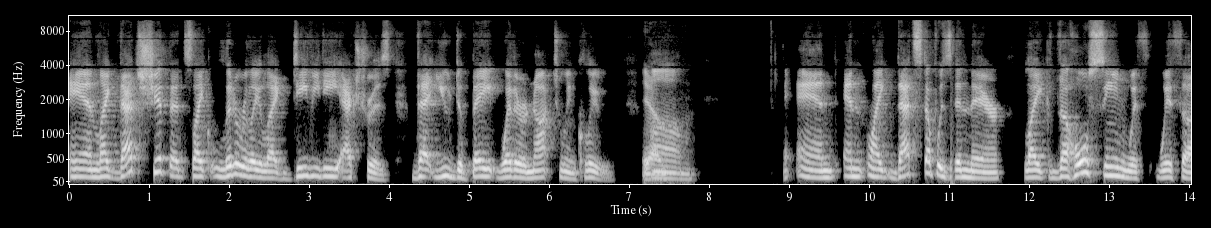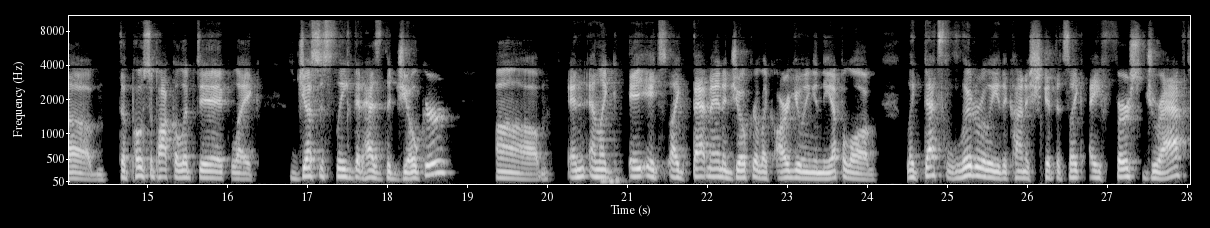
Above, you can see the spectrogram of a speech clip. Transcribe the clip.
And like that shit that's like literally like dvd extras that you debate whether or not to include. Yeah, um and and like that stuff was in there. Like the whole scene with with um the post-apocalyptic like justice league that has the joker um and and like it, it's like batman and joker like arguing in the epilogue. Like that's literally the kind of shit that's like a first draft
